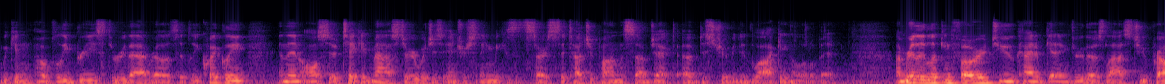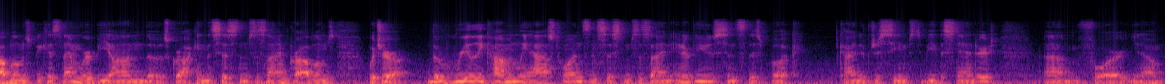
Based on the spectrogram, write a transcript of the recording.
we can hopefully breeze through that relatively quickly. And then also Ticketmaster, which is interesting because it starts to touch upon the subject of distributed locking a little bit. I'm really looking forward to kind of getting through those last two problems because then we're beyond those grokking the systems design problems, which are the really commonly asked ones in systems design interviews since this book kind of just seems to be the standard um, for you know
